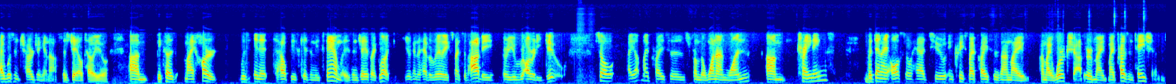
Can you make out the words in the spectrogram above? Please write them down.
I wasn't charging enough, as Jay will tell you, um, because my heart was in it to help these kids and these families. And Jay's like, look, you're going to have a really expensive hobby, or you already do. So I upped my prices from the one-on-one um, trainings, but then I also had to increase my prices on my on my workshop or my my presentations.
